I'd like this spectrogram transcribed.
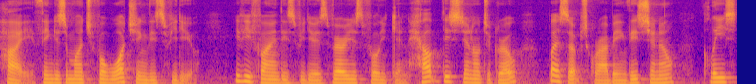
Hi, thank you so much for watching this video. If you find this video is very useful, you can help this channel to grow by subscribing this channel. Please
